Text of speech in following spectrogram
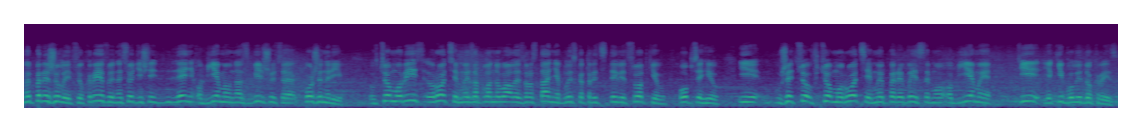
Ми пережили цю кризу і на сьогоднішній день об'єми у нас збільшуються кожен рік. В цьому році ми запланували зростання близько 30% обсягів, і вже в цьому році ми перевисимо об'єми ті, які були до кризи.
